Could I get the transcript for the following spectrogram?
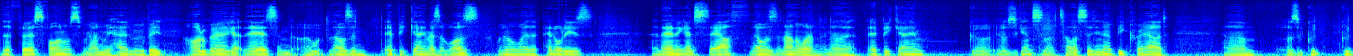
the first finals run we had, we beat Heidelberg at theirs, and that was an epic game as it was. Went all the way to penalties, and then against South, that was another one, another epic game. It was against, like Teller said, you know, big crowd. Um, it was a good, good,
